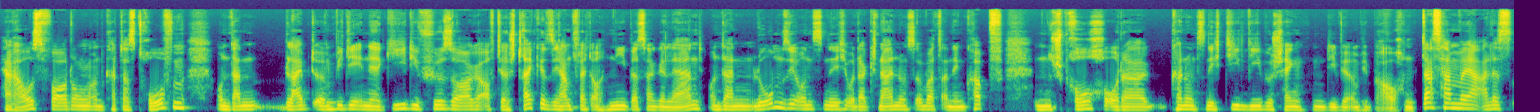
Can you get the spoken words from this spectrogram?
Herausforderungen und Katastrophen und dann bleibt irgendwie die Energie, die Fürsorge auf der Strecke. Sie haben es vielleicht auch nie besser gelernt und dann loben sie uns nicht oder knallen uns irgendwas an den Kopf, einen Spruch oder können uns nicht die Liebe schenken, die wir irgendwie brauchen. Das haben wir ja alles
